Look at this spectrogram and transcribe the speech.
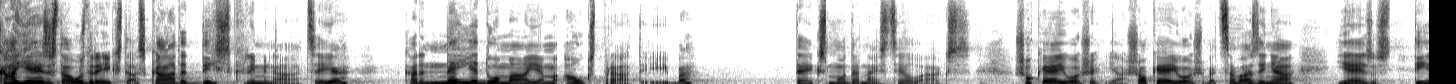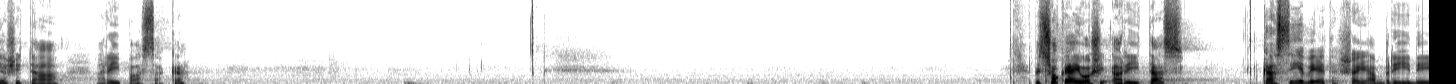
Kā Jēzus tā uzdrīkstās? Kāda diskriminācija? kāda neiedomājama augstprātība, teiks modernais cilvēks. Šokējoši, jā, šokējoši, bet savā ziņā Jēzus tieši tā arī pasaka. Bet šokējoši arī tas, kā sieviete šajā brīdī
